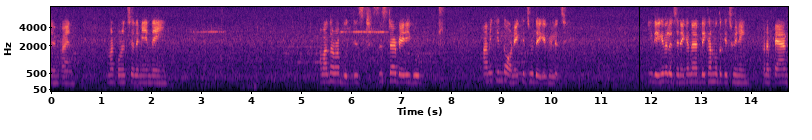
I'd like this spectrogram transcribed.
I fine আমার কোনো ছেলে মেয়ে নেই। আমার ধর্ম বুদ্ধিস্ট সিস্টার ভেরি গুড আমি কিন্তু অনেক কিছু দেখে ফেলেছি। কি দেখে ফেলেছেন? এখানে দেখার মতো কিছুই নেই। এখানে প্যান্ট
